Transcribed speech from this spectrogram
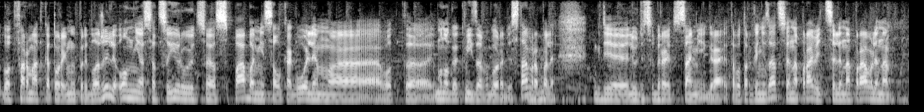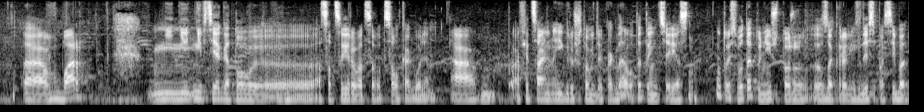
вот формат, который мы предложили, он не ассоциируется с пабами, с алкоголем, э, вот э, много квизов в городе Ставрополе, mm-hmm. где люди собираются сами играют, а вот организация направить целенаправленно в бар не, не, не все готовы э, ассоциироваться вот с алкоголем. А официальные игры «Что, где, когда» вот это интересно. Ну, то есть вот эту нишу тоже закрыли. Здесь спасибо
